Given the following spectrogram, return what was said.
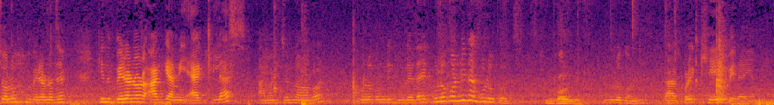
চলো বেরানো যাক। কিন্তু বেরানোর আগে আমি এক গ্লাস আমার জন্য আবার গুলোকন্ডি গুলে দেয়। গুলোকন্ডি না গ্লুকোজ। তারপরে খেয়ে বেড়াই আমি।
